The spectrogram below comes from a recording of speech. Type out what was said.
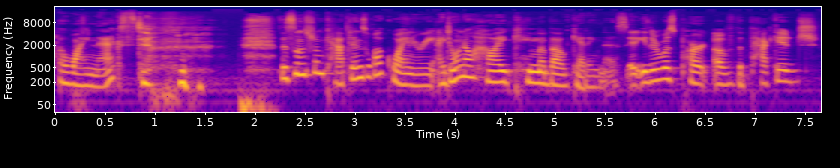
a wine next. this one's from Captain's Walk Winery. I don't know how I came about getting this. It either was part of the package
